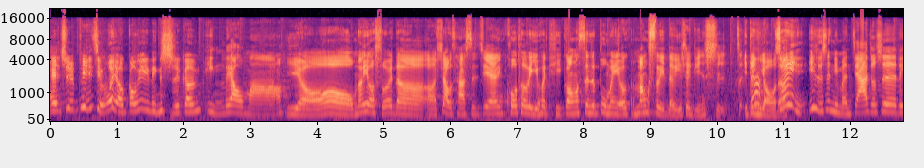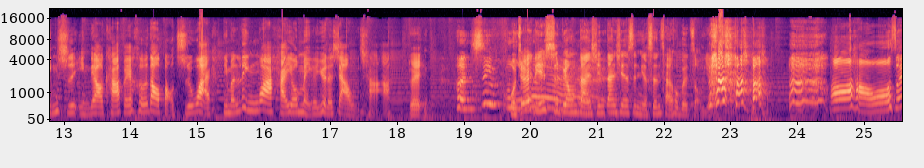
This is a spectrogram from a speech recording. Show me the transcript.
HP，请问有供应零食跟饮料吗？有，我们有所谓的呃下午茶时间，quarterly 也会提供，甚至部门有 monthly 的一些零食，这一定有的。所以意思是你们家就是零食、饮料、咖啡喝到饱之外，你们另外还有每个月的下午茶，对，很幸福。我觉得零食不用担心，担心的是你的身材会不会走样。哦，好哦，所以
